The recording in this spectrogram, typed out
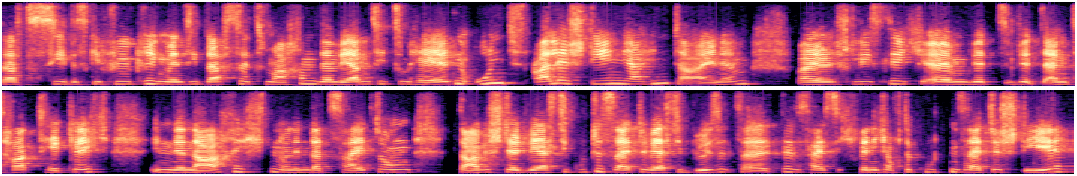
dass sie das Gefühl kriegen, wenn sie das jetzt machen, dann werden sie zum Helden und alle stehen ja hinter einem, weil schließlich ähm, wird, wird einem tagtäglich in den Nachrichten und in der Zeitung dargestellt, wer ist die gute Seite, wer ist die böse Seite. Das heißt, ich, wenn ich auf der guten Seite stehe,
